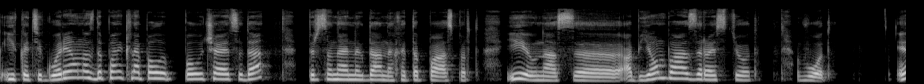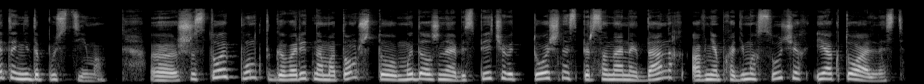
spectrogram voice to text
и категория у нас дополнительно получается, да, персональных данных это паспорт, и у нас э, объем базы растет. Вот. Это недопустимо. Э, шестой пункт говорит нам о том, что мы должны обеспечивать точность персональных данных, а в необходимых случаях и актуальность.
